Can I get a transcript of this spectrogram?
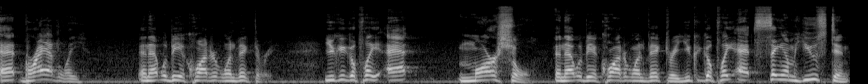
at Bradley, and that would be a quadrant one victory. You could go play at Marshall, and that would be a quadrant one victory. You could go play at Sam Houston,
